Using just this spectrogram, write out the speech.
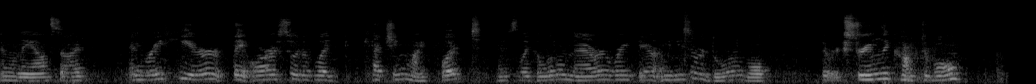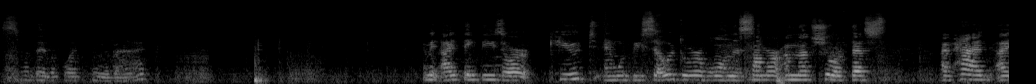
and on the outside. And right here, they are sort of like catching my foot. It's like a little narrow right there. I mean, these are adorable. They're extremely comfortable. This is what they look like from the back. I mean, I think these are cute and would be so adorable in the summer. I'm not sure if that's, I've had, I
